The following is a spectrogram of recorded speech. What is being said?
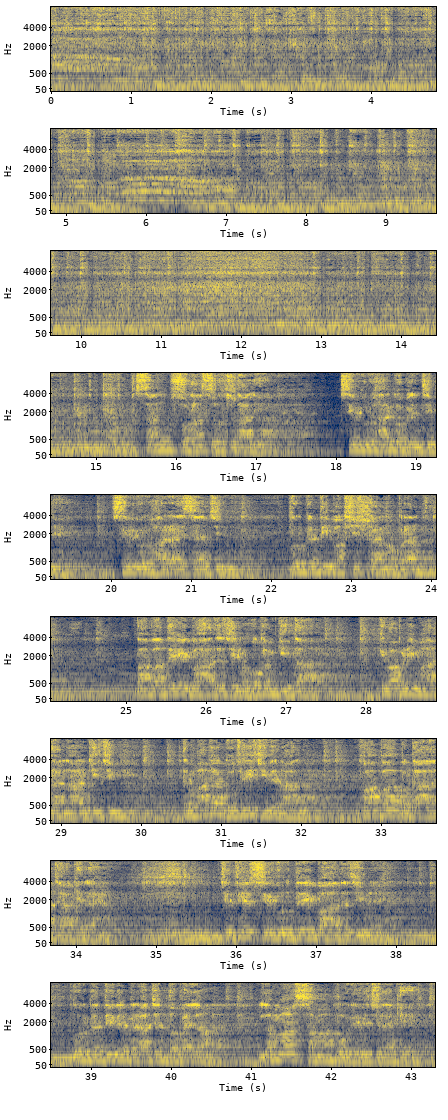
ਸਨ 1644 ਸ੍ਰੀ ਗੁਰੂ ਹਰਗੋਬਿੰਦ ਜੀ ਨੇ ਸ੍ਰੀ ਗੁਰੂ ਹਰਿਰਾਏ ਸਾਹਿਬ ਜੀ ਨੂੰ ਗੁਰਗੱਦੀ ਬਖਸ਼ਿਸ਼ ਕਰਨ ਉਪਰੰਤ ਬਾਬਾ ਤੇਗ ਬਹਾਦਰ ਜੀ ਨੂੰ ਹੁਕਮ ਕੀਤਾ ਕਿ ਉਹ ਆਪਣੀ ਮਾਤਾ ਨਾਨਕੀ ਜੀ ਤੇ ਮਾਤਾ ਗੁਜਰੀ ਜੀ ਦੇ ਨਾਲ ਬਾਬਾ ਬਕਾਲਾ ਜਾ ਕੇ ਰਹਿਣ ਜਿੱਥੇ ਸ੍ਰੀ ਗੁਰੂ ਤੇਗ ਬਹਾਦਰ ਜੀ ਨੇ ਗੁਰਗੱਦੀ ਦੇ ਵਿਰਾਜਨ ਤੋਂ ਪਹਿਲਾਂ ਲੰਮਾ ਸਮਾਂ ਭੋਲੇ ਵਿੱਚ ਰਹਿ ਕੇ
